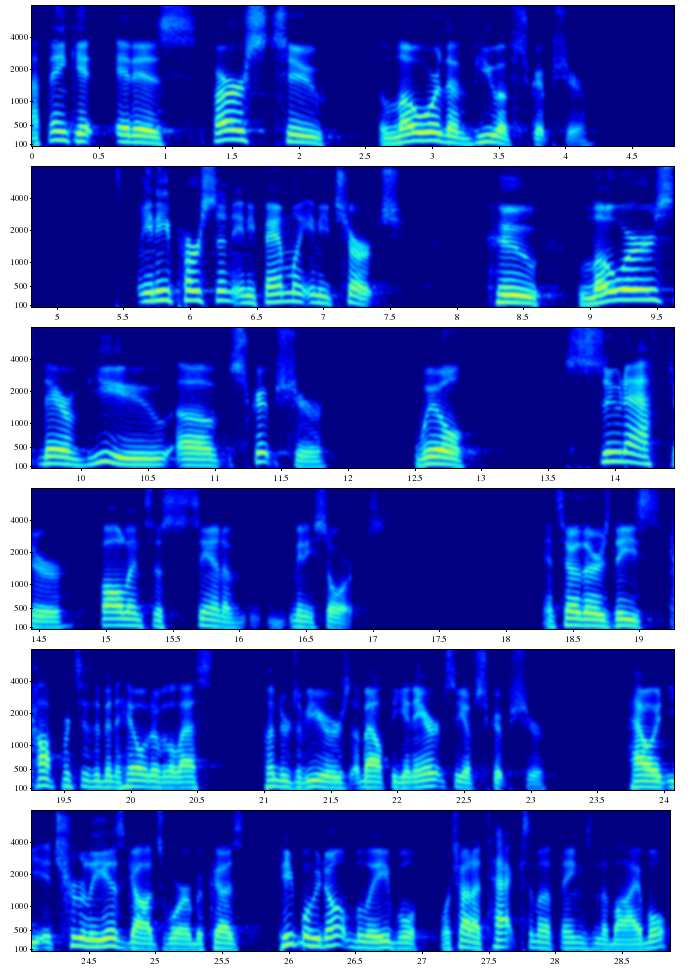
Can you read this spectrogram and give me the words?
I think it, it is first to lower the view of Scripture. Any person, any family, any church who lowers their view of Scripture will soon after fall into sin of many sorts. And so there's these conferences that have been held over the last hundreds of years about the inerrancy of Scripture, how it, it truly is God's Word, because people who don't believe will, will try to attack some of the things in the Bible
